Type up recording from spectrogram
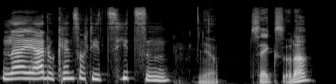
naja, du kennst doch die Ziezen. Ja. Sechs, oder?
